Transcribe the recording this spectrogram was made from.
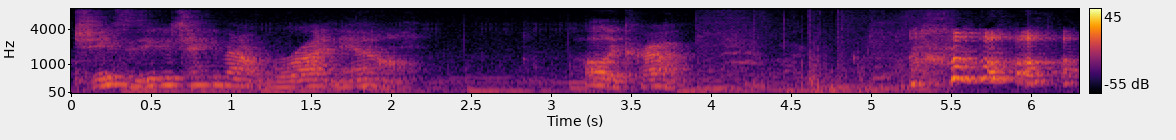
Jesus, you could take him out right now. Holy crap. oh,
